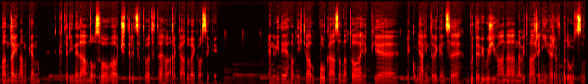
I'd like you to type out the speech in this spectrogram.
Bandai Namkem, který nedávno oslavoval 40 let tého arkádové klasiky. NVIDIA hlavně chtěla poukázat na to, jak, je, jak umělá inteligence bude využívána na vytváření her v budoucnu.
